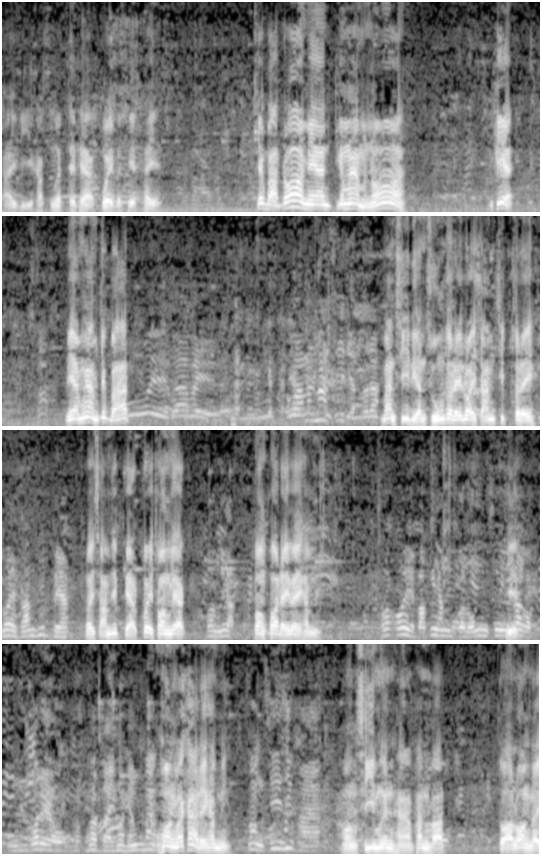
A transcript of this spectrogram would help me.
ขายดีครับหมดแท้ๆกล้วยประเทศไทยจักบาทเนาะแม่นงามๆมันเนาะพี่แม่งามจักบาทโอ้ยว่าไม่เพราะว่ามันมันสี่เดือนตัวนะม่านสี่เดือนสูงเท่าไรร้อยสามสิบเท่าไรร้อยสามสิบแปดร้อยสามสิบแปดกล้วยทองแรกห้องเรียกทองพ่อใดไว้ครับนี่เพราะ โอ้ยบักก็ยังบุกหลงซื้อนี่แล้วก็บ่ได้เอาฮอดใบฮอดหยังมากห้องราคาใดครับนี่ห้องสี่สิบห้าห้องสี่หมื่นห้าพันบาท ต่อร่องได้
